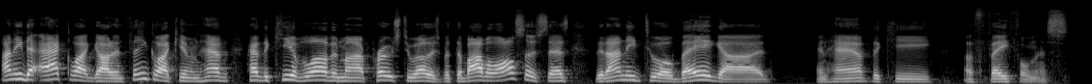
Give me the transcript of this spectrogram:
I need to act like God and think like Him and have, have the key of love in my approach to others. But the Bible also says that I need to obey God and have the key of faithfulness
